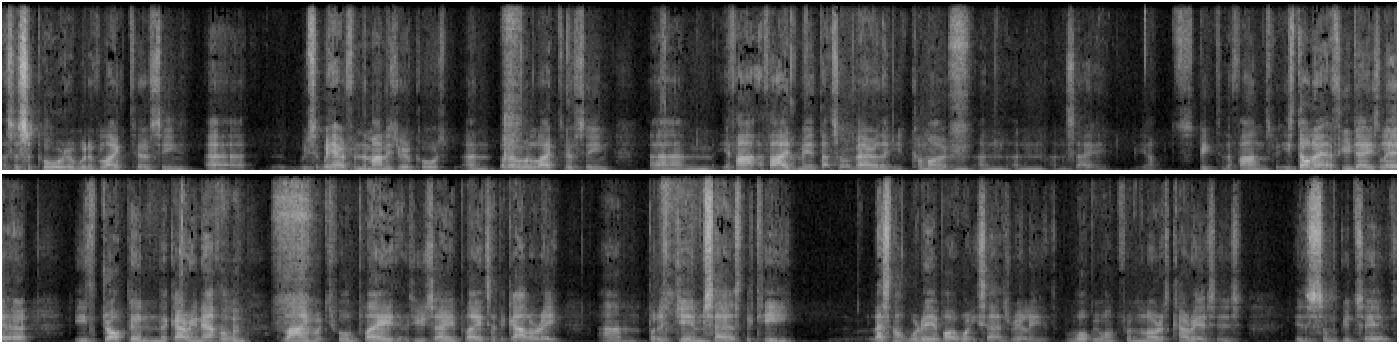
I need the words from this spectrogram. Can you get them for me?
as a supporter, would have liked to have seen. Uh, we we heard from the manager, of course, and but I would like to have seen um, if I if I'd made that sort of error that you'd come out and, and, and, and say you know speak to the fans. But he's done it a few days later. He's dropped in the Gary Neville line, which will play, as you say, play to the gallery. Um, but as Jim says, the key. Let's not worry about what he says. Really, what we want from Loris Karius is is some good saves.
